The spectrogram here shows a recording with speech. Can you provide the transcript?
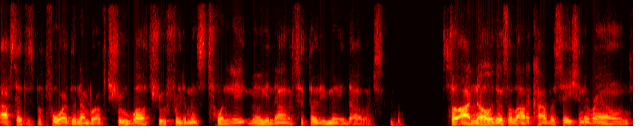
I've said this before, the number of true wealth, true freedom is $28 million to $30 million. So I know there's a lot of conversation around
